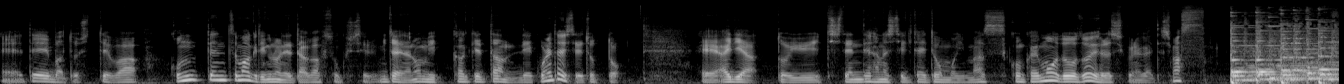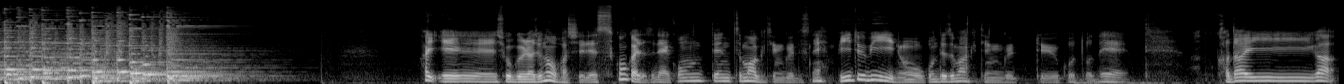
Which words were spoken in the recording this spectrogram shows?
えーテーマとしてはコンテンツマーケティングのネタが不足してるみたいなのを見かけたんでこれに対してちょっと、えーアイディアという視点で話していきたいと思います。今回もどうぞよろしくお願いいたします。はい、えー、四国ラジオの大橋です。今回ですね、コンテンツマーケティングですね、B2B のコンテンツマーケティングっていうことで、あの課題が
